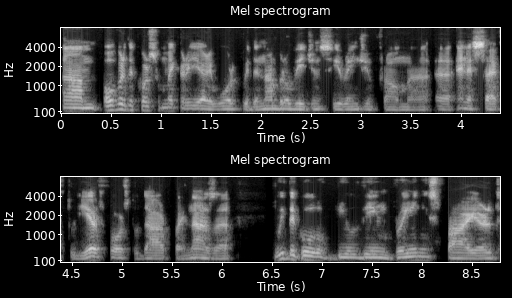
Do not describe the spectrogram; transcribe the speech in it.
Um, over the course of my career, I worked with a number of agencies ranging from uh, uh, NSF to the Air Force to DARPA and NASA with the goal of building brain-inspired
